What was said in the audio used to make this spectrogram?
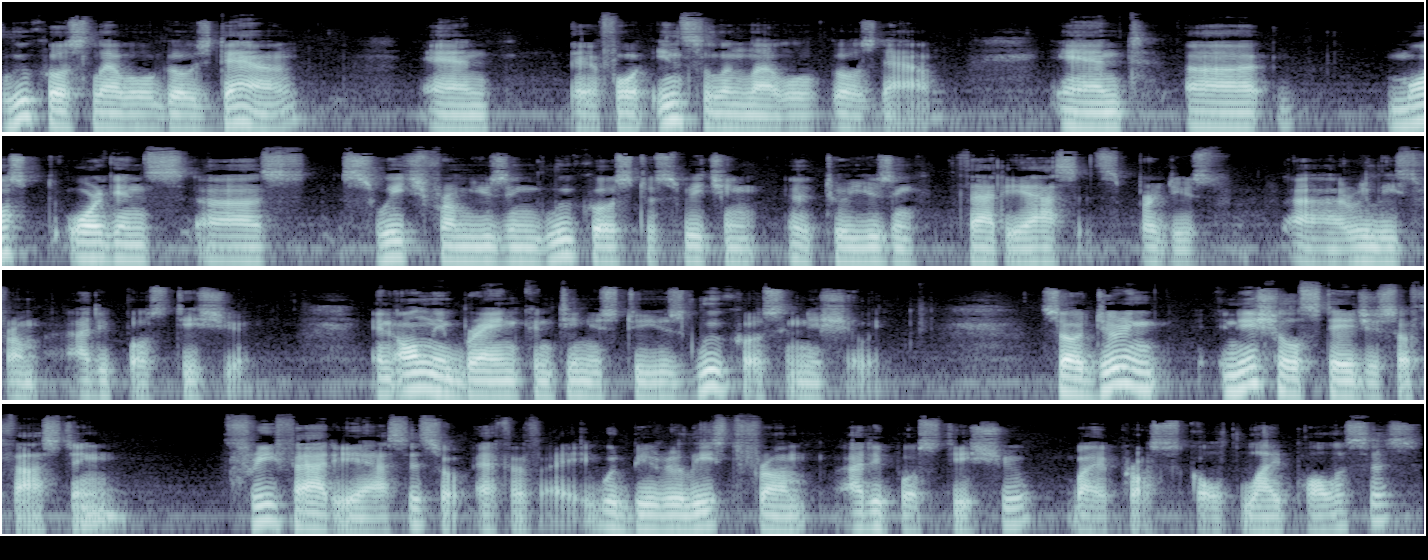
glucose level goes down, and therefore insulin level goes down. And uh, most organs uh, switch from using glucose to switching uh, to using fatty acids produced uh, released from adipose tissue. And only brain continues to use glucose initially. So during initial stages of fasting, free fatty acids, or FFA, would be released from adipose tissue by a process called lipolysis,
